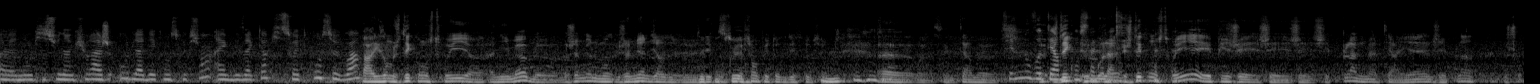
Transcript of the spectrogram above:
euh, donc issues d'un curage ou de la déconstruction, avec des acteurs qui souhaitent concevoir. Par exemple, je déconstruis un immeuble. J'aime bien, le mot- j'aime bien dire Déconstruire. déconstruction plutôt que destruction. Euh, voilà, c'est un terme. C'est le nouveau je terme dé- consacré. Voilà, je déconstruis et puis j'ai j'ai- j'ai- j'ai plein de matériel, j'ai plein de choses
